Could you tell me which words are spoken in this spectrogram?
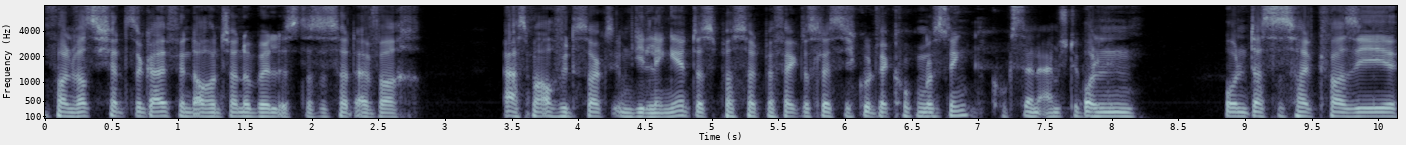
Vor allem, was ich halt so geil finde, auch in Chernobyl, ist, dass es halt einfach erstmal auch, wie du sagst, eben die Länge, das passt halt perfekt, das lässt sich gut weggucken, das Ding. Guckst du in einem Stück und, weg. und dass es halt quasi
